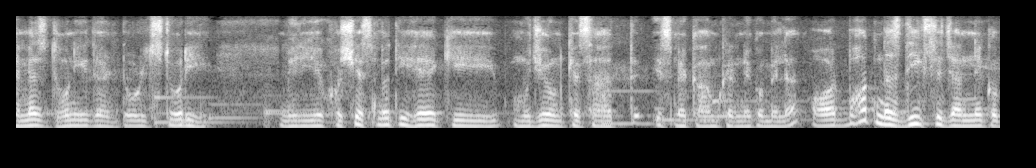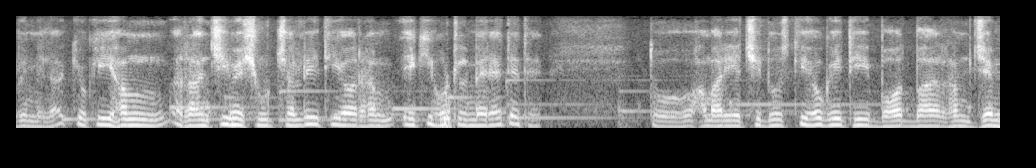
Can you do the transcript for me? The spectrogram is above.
M S Dhoni the untold story मेरी ये खुशकस्मती है कि मुझे उनके साथ इसमें काम करने को मिला और बहुत नज़दीक से जानने को भी मिला, क्योंकि हम रांची में शूट चल रही थी और हम एक ही होटल में रहते थे। तो हमारी अच्छी दोस्ती हो गई थी। बहुत बार हम जिम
